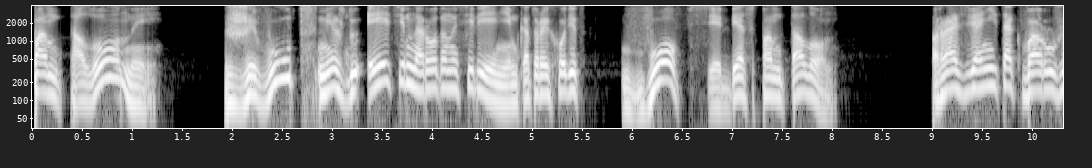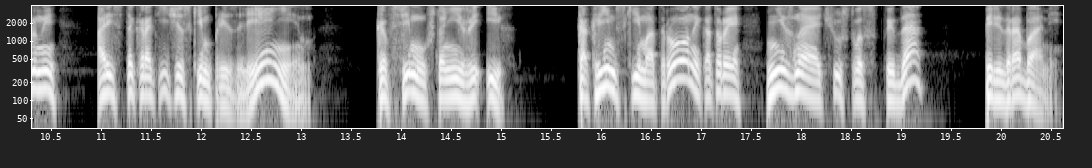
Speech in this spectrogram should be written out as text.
«панталоны», живут между этим народонаселением, которое ходит вовсе без панталон. Разве они так вооружены аристократическим презрением ко всему, что ниже их, как римские матроны, которые, не зная чувства стыда перед рабами,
